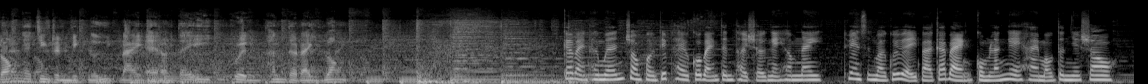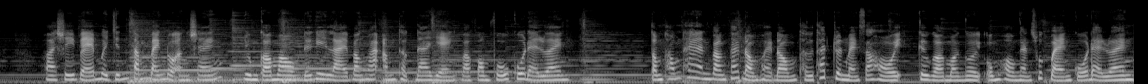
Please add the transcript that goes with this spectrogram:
đón nghe chương trình Việt ngữ Đài RTI truyền thanh từ Đài Loan. Các bạn thân mến, trong phần tiếp theo của bản tin thời sự ngày hôm nay, Thúy Anh xin mời quý vị và các bạn cùng lắng nghe hai mẫu tin như sau. Họa sĩ vẽ 19 tấm bản đồ ăn sáng, dùng cọ màu để ghi lại văn hóa ẩm thực đa dạng và phong phú của Đài Loan. Tổng thống Thái Anh Văn phát động hoạt động thử thách trên mạng xã hội, kêu gọi mọi người ủng hộ ngành xuất bản của Đài Loan.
